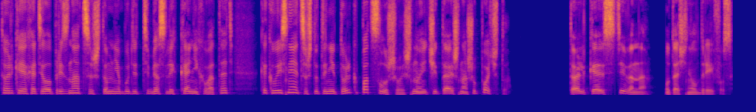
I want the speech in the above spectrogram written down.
«Только я хотела признаться, что мне будет тебя слегка не хватать, как выясняется, что ты не только подслушиваешь, но и читаешь нашу почту». «Только Стивена», — уточнил Дрейфус.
